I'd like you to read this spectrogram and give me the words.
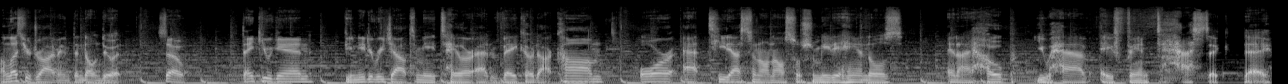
Unless you're driving, then don't do it. So thank you again. If you need to reach out to me, Taylor at vaco.com or at TDesseyn on all social media handles. And I hope you have a fantastic day.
